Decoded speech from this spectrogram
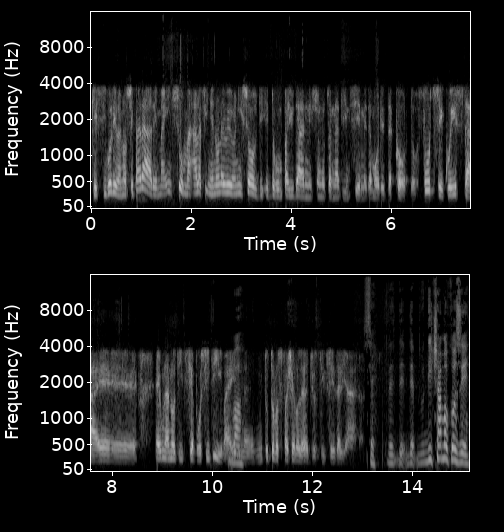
che si volevano separare, ma insomma alla fine non avevano i soldi e dopo un paio d'anni sono tornati insieme d'amore e d'accordo. Forse questa è, è una notizia positiva in, in, tutto lo sfacelo della giustizia italiana. Sì, diciamo così.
